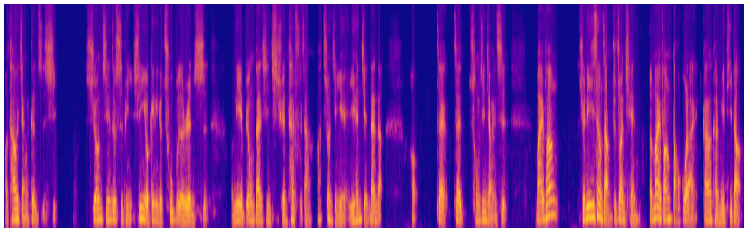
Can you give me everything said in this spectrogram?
哦，他会讲的更仔细。希望今天这个视频先有给你一个初步的认识，你也不用担心期权太复杂啊，赚钱也也很简单的。好，再再重新讲一次，买方权利金上涨就赚钱，而卖方倒过来，刚刚可能没提到，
